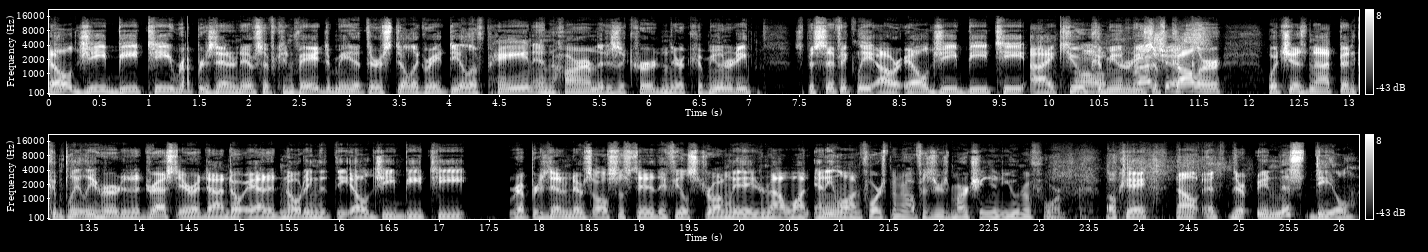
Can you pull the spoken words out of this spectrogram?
LGBT representatives have conveyed to me that there is still a great deal of pain and harm that has occurred in their community, specifically our LGBTIQ Oh, communities precious. of color, which has not been completely heard and addressed, Arradondo added, noting that the LGBT representatives also stated they feel strongly they do not want any law enforcement officers marching in uniform. Okay, now there, in this deal,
